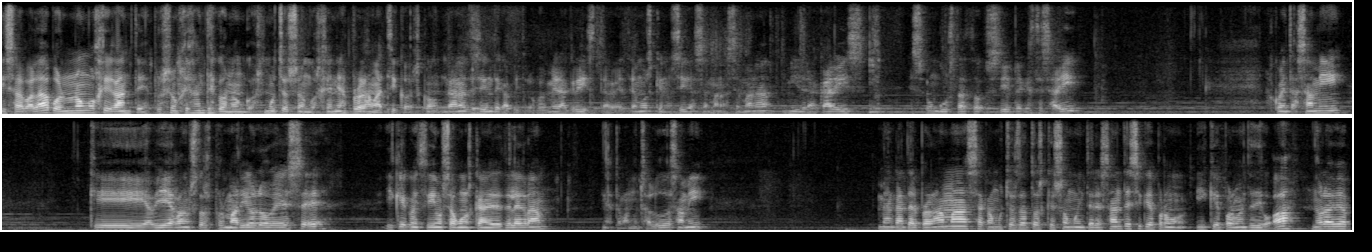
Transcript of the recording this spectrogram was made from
Kisalbalá por un hongo gigante, pero es un gigante con hongos, muchos hongos. Genial programa, chicos. Con ganas de siguiente capítulo. Pues mira, Chris, te agradecemos que nos sigas semana a semana. Mi Dracaris, es un gustazo siempre que estés ahí. Nos comenta Sammy que había llegado a nosotros por Mariolo OBS y que coincidimos en algunos canales de Telegram. Ya te mando un saludo a mí. Me encanta el programa, saca muchos datos que son muy interesantes y que por, y que por momento digo, ah, no lo, había,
